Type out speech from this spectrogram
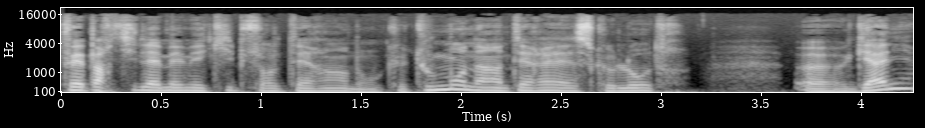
fait partie de la même équipe sur le terrain, donc tout le monde a intérêt à ce que l'autre euh, gagne.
